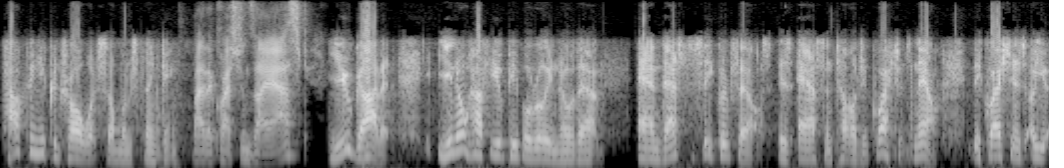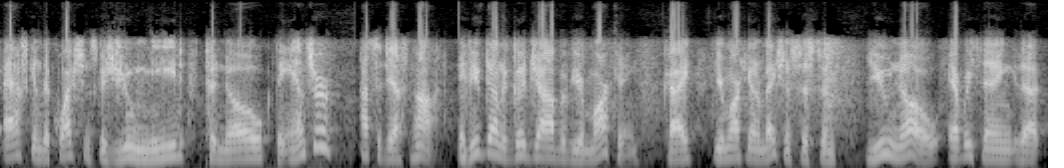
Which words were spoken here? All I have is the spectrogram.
How can you control what someone's thinking? By the questions I ask. You got it. You know how few people really know that. And that's the secret of sales, is ask intelligent questions. Now, the question is, are you asking the questions because you need to know the answer? I suggest not. If you've done a good job of your marketing, okay, your marketing automation system, you know everything that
